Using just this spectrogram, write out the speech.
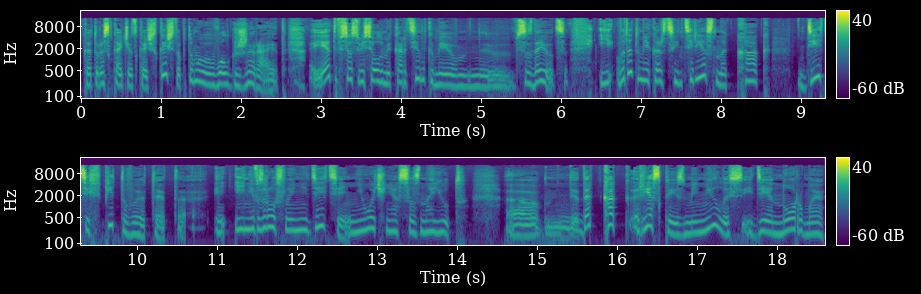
который скачет, скачет, скачет, а потом его волк сжирает. И это все с веселыми картинками создается. И вот это, мне кажется, интересно, как дети впитывают это, и, ни взрослые, ни дети не очень осознают, э, да, как резко изменилась идея нормы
